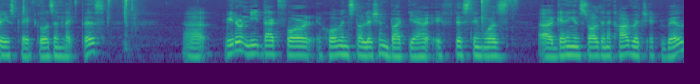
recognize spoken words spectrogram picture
faceplate goes in like this. Uh, we don't need that for home installation but yeah if this thing was uh, getting installed in a car which it will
